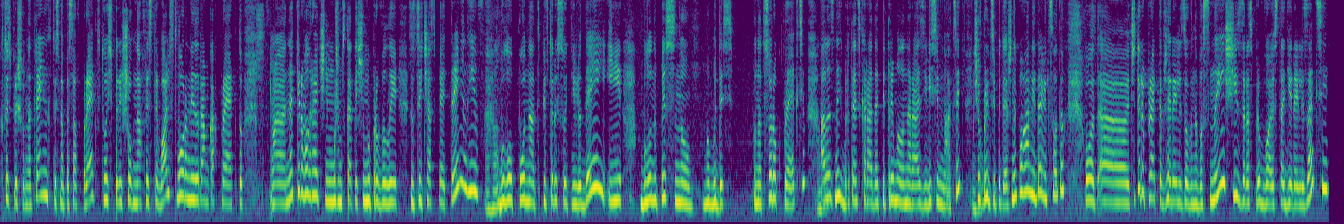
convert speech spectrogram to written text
Хтось прийшов на тренінг, хтось написав проект, хтось перейшов на фестиваль, створений в рамках проекту. На Кіровоградщині можемо сказати, що ми провели за цей час 5 тренінгів. Було понад півтори сотні людей, і було написано, мабуть, десь понад 40 проєктів, але з них Британська рада підтримала наразі 18, що в принципі теж непоганий да, відсоток. От е, чотири проекти вже реалізовано восени, шість зараз перебувають у стадії реалізації.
